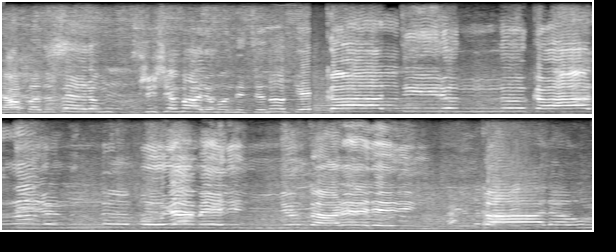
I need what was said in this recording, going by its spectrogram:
നാപ്പത് പേരും ശിഷ്യന്മാരും ഒന്നിച്ച് നോക്കി. കാത്തിരുന്നു കാത്തിരുന്നു പുഴ മെലിഞ്ഞു കടലെരിഞ്ഞു കാലവും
